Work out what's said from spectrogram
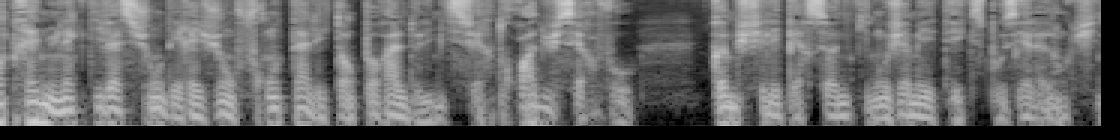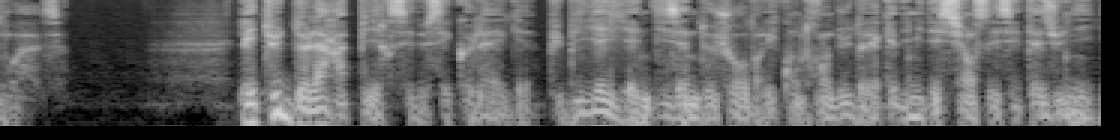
entraîne une activation des régions frontales et temporales de l'hémisphère droit du cerveau, comme chez les personnes qui n'ont jamais été exposées à la langue chinoise. L'étude de Lara Pierce et de ses collègues, publiée il y a une dizaine de jours dans les comptes rendus de l'Académie des sciences des États-Unis,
